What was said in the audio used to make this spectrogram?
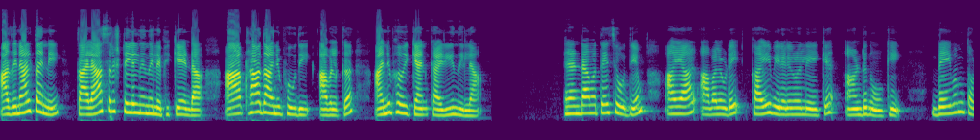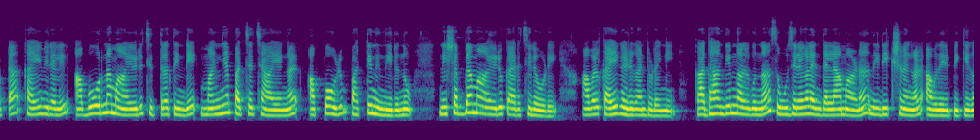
അതിനാൽ തന്നെ കലാസൃഷ്ടിയിൽ നിന്ന് ലഭിക്കേണ്ട ആഹ്ലാദാനുഭൂതി അവൾക്ക് അനുഭവിക്കാൻ കഴിയുന്നില്ല. രണ്ടാമത്തെ ചോദ്യം അയാൾ അവളുടെ കൈവിരലുകളിലേക്ക് ആണ്ടു നോക്കി ദൈവം തൊട്ട കൈവിരലിൽ അപൂർണമായൊരു ചിത്രത്തിന്റെ മഞ്ഞപ്പച്ച ഛായങ്ങൾ അപ്പോഴും പറ്റി നിന്നിരുന്നു നിശബ്ദമായൊരു കരച്ചിലോടെ അവൾ കൈ കഴുകാൻ തുടങ്ങി. കഥാന്ത്യം നൽകുന്ന സൂചനകൾ എന്തെല്ലാമാണ്? നിരീക്ഷണങ്ങൾ അവതരിപ്പിക്കുക.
